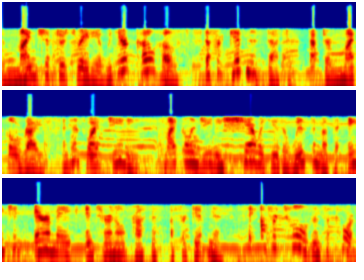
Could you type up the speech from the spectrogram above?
to Mindshifters Radio with your co-host, the Forgiveness Doctor, Dr. Michael Ryce, and his wife Jeanie. Michael and Jeanie share with you the wisdom of the ancient Aramaic internal process of forgiveness. They offer tools and support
